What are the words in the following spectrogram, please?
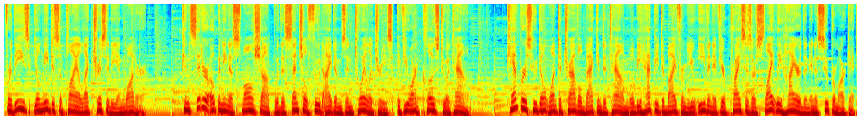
For these, you'll need to supply electricity and water. Consider opening a small shop with essential food items and toiletries if you aren't close to a town. Campers who don't want to travel back into town will be happy to buy from you even if your prices are slightly higher than in a supermarket.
